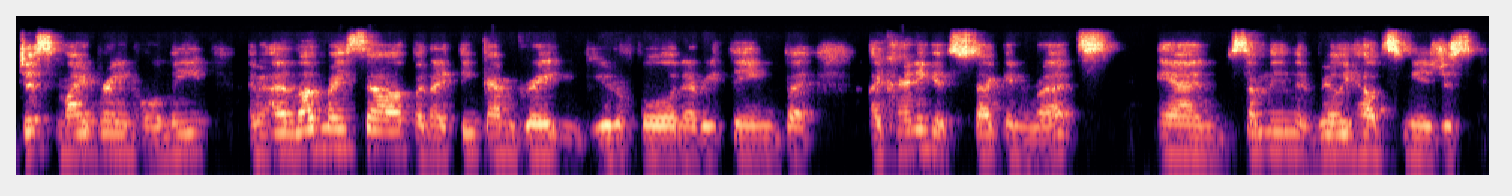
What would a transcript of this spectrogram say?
just my brain only. I mean i love myself and i think i'm great and beautiful and everything but i kind of get stuck in ruts. And something that really helps me is just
